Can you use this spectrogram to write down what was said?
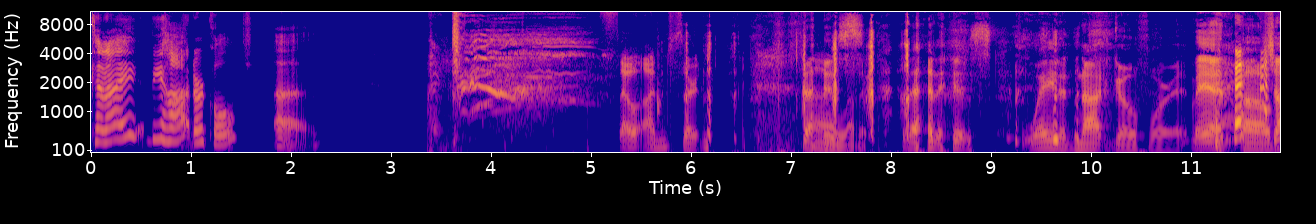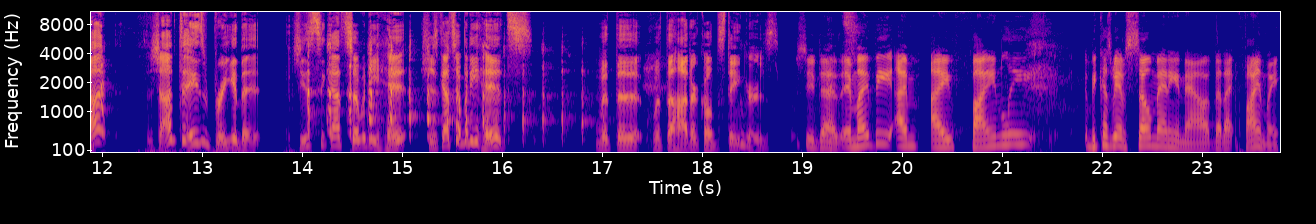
can I be hot or cold? Uh, So uncertain. That I is- love it. That is way to not go for it. Man, Um, Sha- Shantae's bringing it. She's got so many hit. She's got so many hits with the with the hot or cold stingers. She does. It might be. I'm. I finally, because we have so many now that I finally,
